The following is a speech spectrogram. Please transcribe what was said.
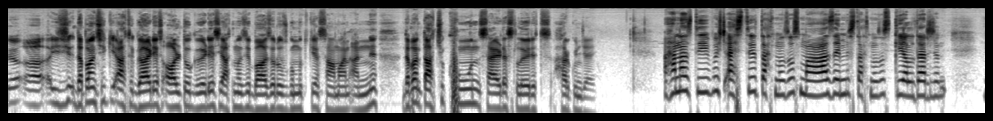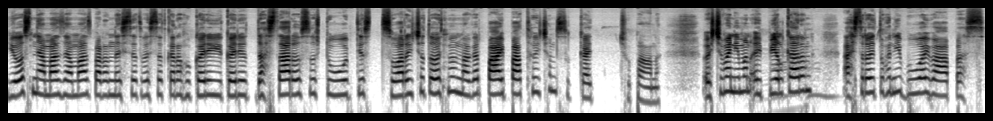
सारी बस गरस मज चोर बस चोनवे अड़लेक वन यमिस यम बॉय सह न्यू सह त्रोतन तमिस वापस पन अमानत सूजन घर तो दपान कि अत गाड़ी आल्टो गाड़ी ये मज बाज़ार गोमुत कह सामान अन्न दपान तथ खून साइडस लरित हर कुन जाए अहन ती वो तथ मज माज अमिस तथ मज केल दर्जन यह नमाज़ नमाज़ पढ़ान नसीहत वसीहत कर हु करो यह करो दस्तार टूब ति सोरे तथ मज मगर पाई पथ सह कत पान वन अपील कर अस त्रो तुहन यह बॉय वापस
